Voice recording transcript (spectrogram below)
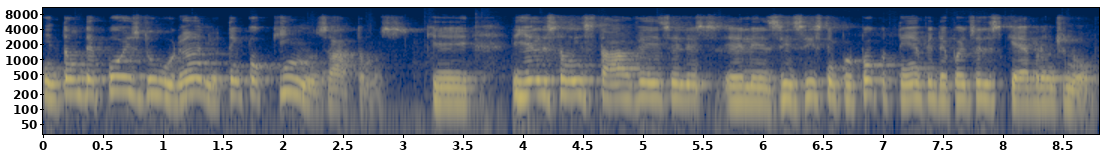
Então, depois do urânio, tem pouquinhos átomos, que, e eles são instáveis, eles, eles existem por pouco tempo e depois eles quebram de novo.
